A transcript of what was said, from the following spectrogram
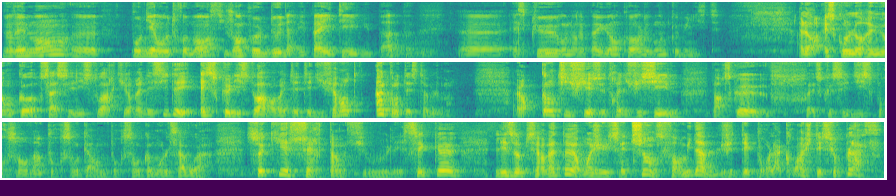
vraiment, euh, pour dire autrement, si Jean-Paul II n'avait pas été élu pape, euh, est-ce qu'on n'aurait pas eu encore le monde communiste? Alors, est-ce qu'on l'aurait eu encore? Ça, c'est l'histoire qui aurait décidé. Est-ce que l'histoire aurait été différente? Incontestablement. Alors quantifier, c'est très difficile, parce que est-ce que c'est 10%, 20%, 40%, comment le savoir? Ce qui est certain, si vous voulez, c'est que les observateurs, moi j'ai eu cette chance formidable, j'étais pour la Croix, j'étais sur place.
